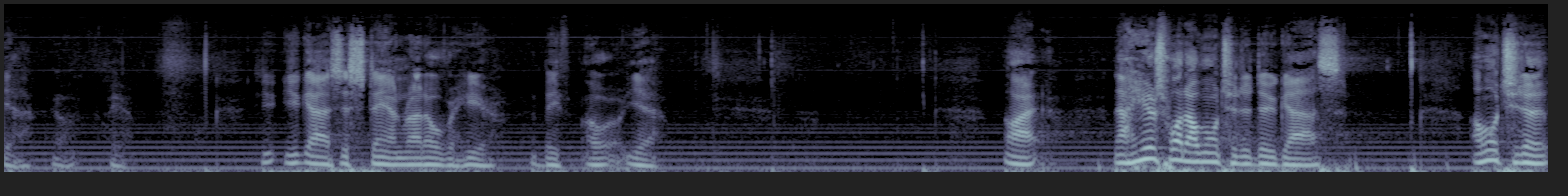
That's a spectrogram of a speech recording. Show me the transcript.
yeah. You, you guys just stand right over here. Be, oh, yeah. All right. Now, here's what I want you to do, guys. I want you to,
